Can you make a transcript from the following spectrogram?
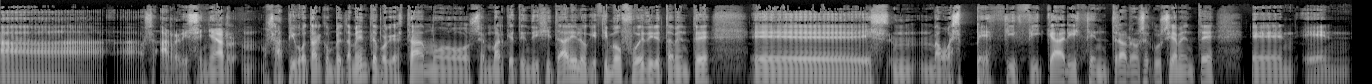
a, rediseñar, o sea, a pivotar completamente, porque estábamos en marketing digital y lo que hicimos fue directamente, eh, mm, vamos, especificar y centrarnos exclusivamente en, en,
